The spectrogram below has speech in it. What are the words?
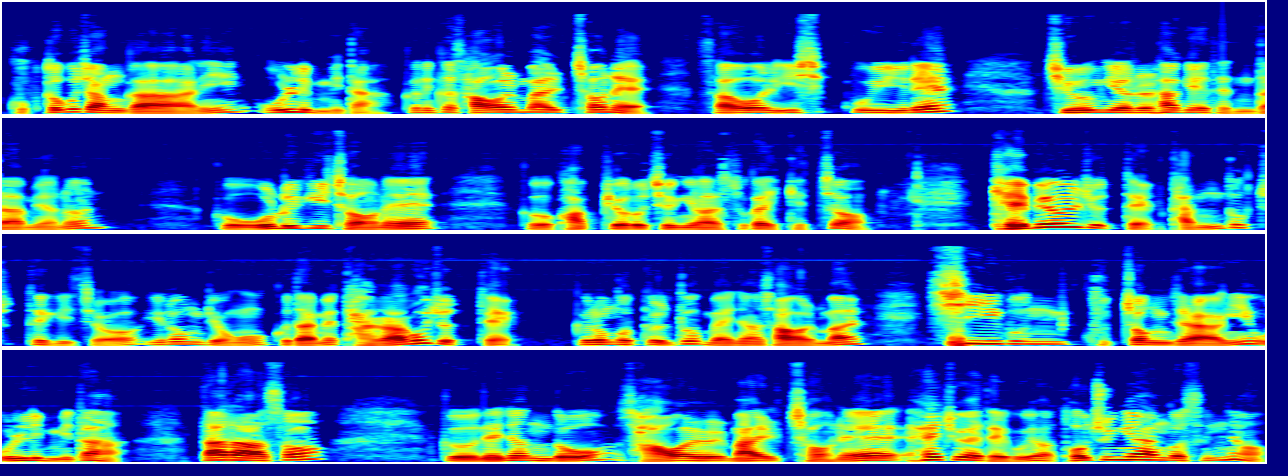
국토부 장관이 올립니다. 그러니까 4월 말 전에 4월 29일에 증여를 하게 된다면은 그 오르기 전에 그 과표로 증여할 수가 있겠죠. 개별 주택, 단독 주택이죠. 이런 경우, 그 다음에 다가구 주택, 그런 것들도 매년 4월 말 시군 구청장이 올립니다. 따라서 그 내년도 4월 말 전에 해줘야 되고요. 더 중요한 것은요.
